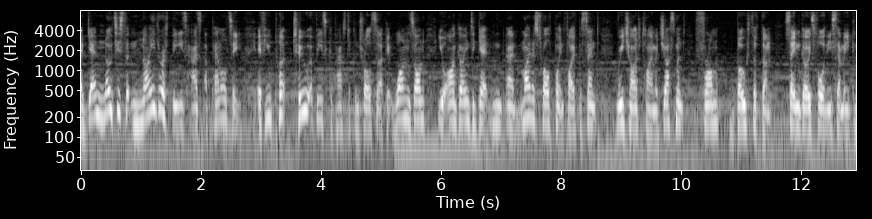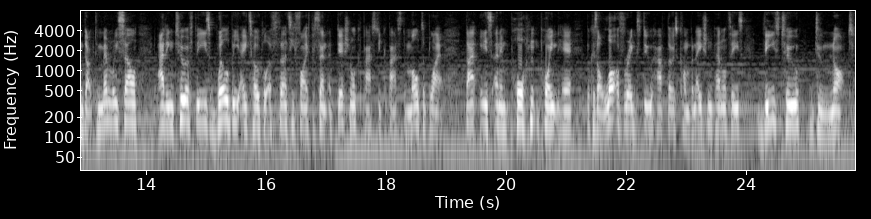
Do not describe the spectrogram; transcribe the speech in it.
Again, notice that neither of these has a penalty. If you put two of these capacitor control circuit ones on, you are going to get uh, minus 12.5% recharge time adjustment from both of them. Same goes for the semiconductor memory cell. Adding two of these will be a total of 35% additional capacity capacitor multiplier. That is an important point here because a lot of rigs do have those combination penalties. These two do not.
